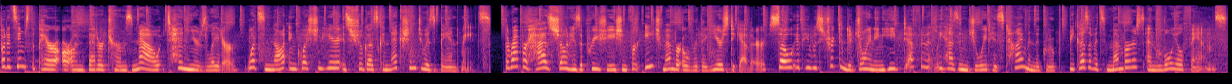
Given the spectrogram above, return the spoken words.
But it seems the pair are on better terms now, 10 years later. What's not in question here is Suga's connection to his bandmates. The rapper has shown his appreciation for each member over the years together, so if he was tricked into joining, he definitely has enjoyed his time in the group because of its members and loyal fans.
